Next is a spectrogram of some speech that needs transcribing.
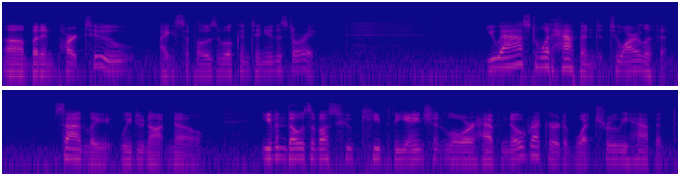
uh, but in Part 2, I suppose we'll continue the story. You asked what happened to Arlathan. Sadly, we do not know. Even those of us who keep the ancient lore have no record of what truly happened.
